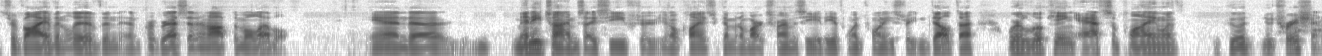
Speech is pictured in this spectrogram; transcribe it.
survive and live and, and progress at an optimal level. And uh, many times I see for you know clients who come into Mark's Pharmacy, 80th 120th Street in Delta, we're looking at supplying with good nutrition.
